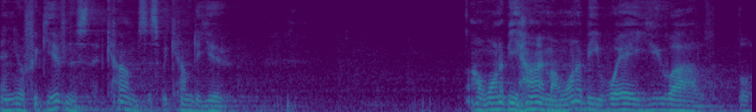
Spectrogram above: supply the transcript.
and your forgiveness that comes as we come to you. I want to be home. I want to be where you are, Lord.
